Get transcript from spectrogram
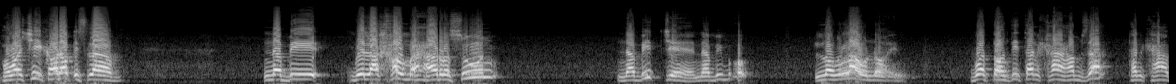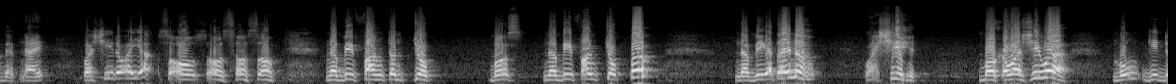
พอวาชีเขารับอิสลาม นบีเวลาเข้ามาหารอซูล นบีเจนบีบอกลองเล่าหน่อย ว่าตอนที่ท่านฆ่าฮัมซะท่านฆ่าแบบไหนวาชีรอยะโซโซโซโซนบีฟังจนจบบอส นบีฟังจบปุ๊บนบี katanya wahsy บอกกับวาชีว่ามึงกิดด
